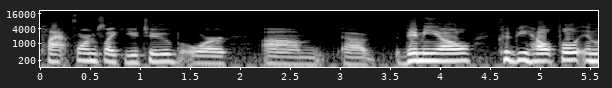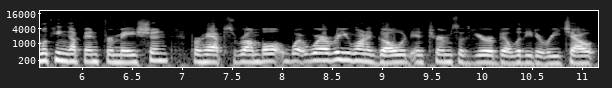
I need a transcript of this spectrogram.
platforms like youtube or um, uh, Vimeo could be helpful in looking up information, perhaps Rumble, wh- wherever you want to go in terms of your ability to reach out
